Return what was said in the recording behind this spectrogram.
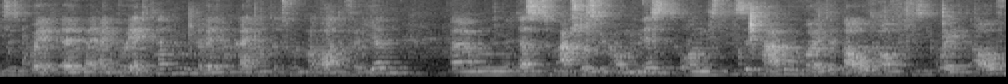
dieses Projekt, äh, ein Projekt hatten, da werde ich auch gleich noch dazu ein paar Worte verlieren, ähm, das zum Abschluss gekommen ist. Und diese Tagung heute baut auf diesem Projekt auf,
